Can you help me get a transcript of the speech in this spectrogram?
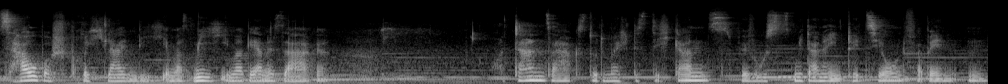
Zaubersprüchlein, die ich immer, wie ich immer gerne sage. Und dann sagst du, du möchtest dich ganz bewusst mit deiner Intuition verbinden.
